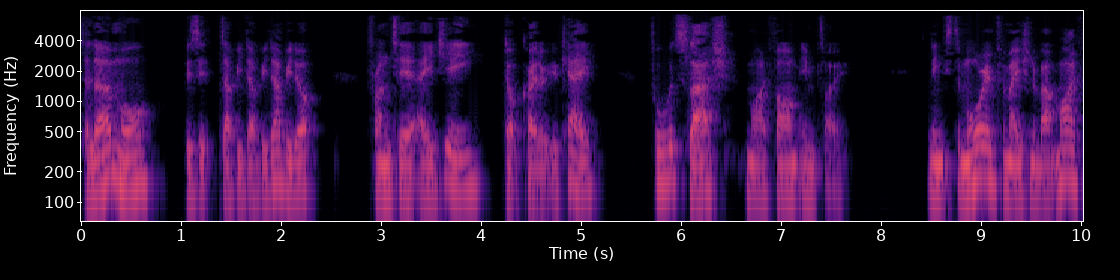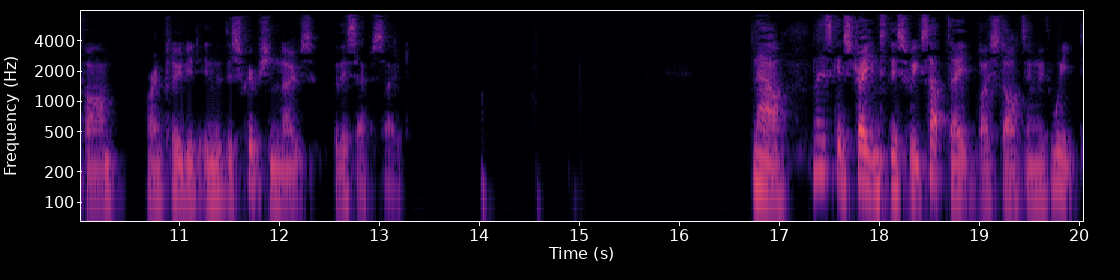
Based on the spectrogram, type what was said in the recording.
To learn more, visit www.frontierag.co.uk forward slash my farm info. Links to more information about my farm are included in the description notes for this episode. Now, let's get straight into this week's update by starting with wheat.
